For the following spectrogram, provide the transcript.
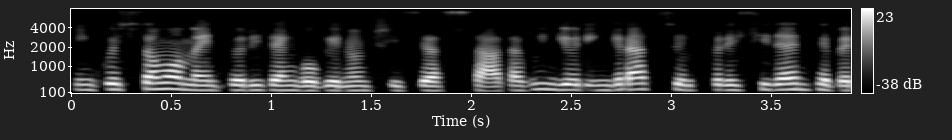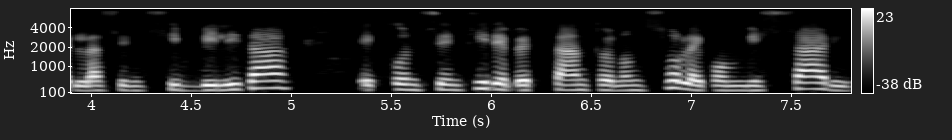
in questo momento ritengo che non ci sia stata. Quindi io ringrazio il Presidente per la sensibilità e consentire pertanto non solo ai commissari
